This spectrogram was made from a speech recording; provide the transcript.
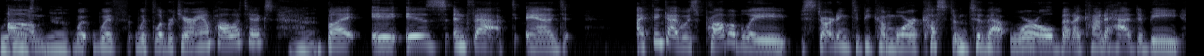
with, um, yeah. with, with, with libertarian politics, but it is in fact. And I think I was probably starting to become more accustomed to that world that I kind of had to be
